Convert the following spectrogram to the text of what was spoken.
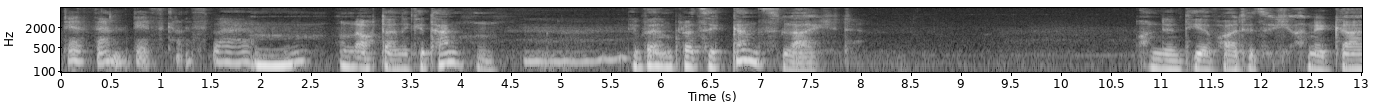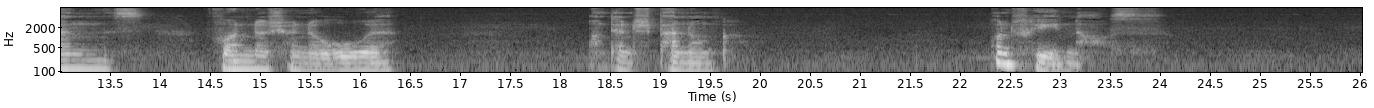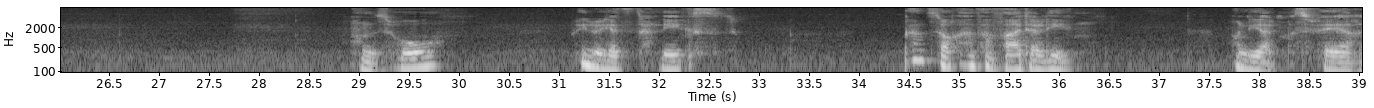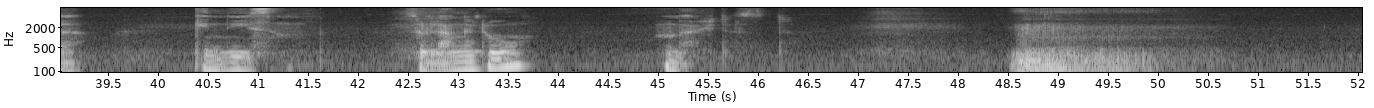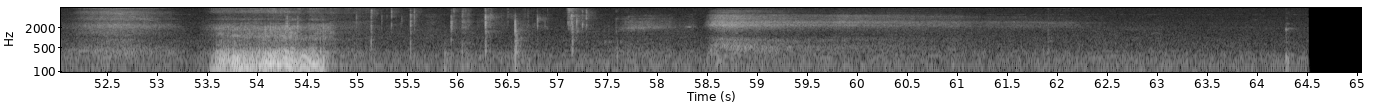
Der Sand ist ganz warm. Und auch deine Gedanken die werden plötzlich ganz leicht. Und in dir weitet sich eine ganz wunderschöne Ruhe und Entspannung und Frieden aus. Und so, wie du jetzt da liegst, kannst auch einfach weiter liegen und die Atmosphäre genießen, solange du möchtest. Hm.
